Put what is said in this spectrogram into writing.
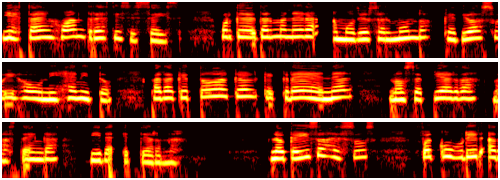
y está en Juan 3:16, porque de tal manera amó Dios al mundo que dio a su Hijo unigénito, para que todo aquel que cree en Él no se pierda, mas tenga vida eterna. Lo que hizo Jesús fue cubrir a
